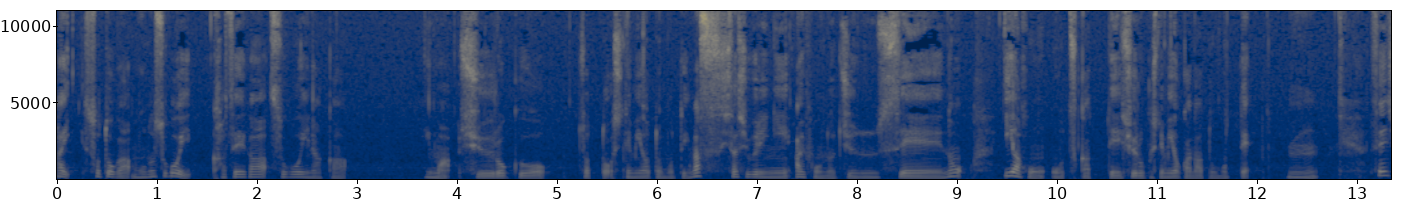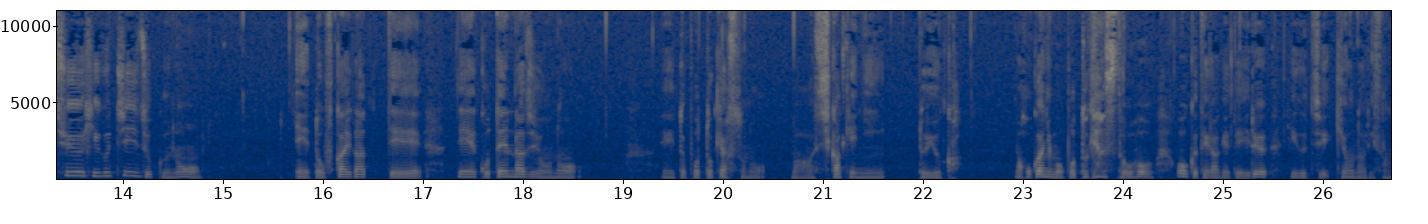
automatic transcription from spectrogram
はい外がものすごい風がすごい中今収録をちょっとしてみようと思っています。久しぶりに iPhone の純正のイヤホンを使って収録してみようかなと思って。うん。先週樋口塾のえーと、オフ会があってで古典ラジオの、えーと、ポッドキャストの、まあ、仕掛け人というか、まあ、他にもポッドキャストを多く手がけている樋口清則さん。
